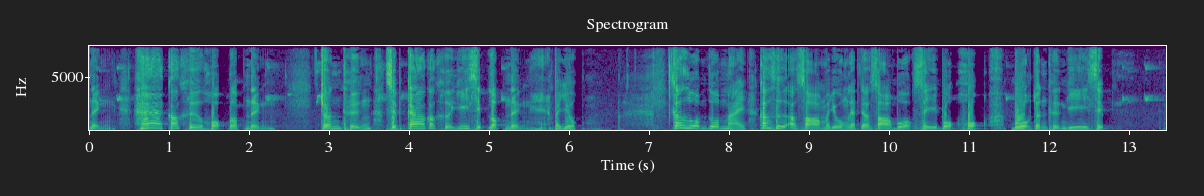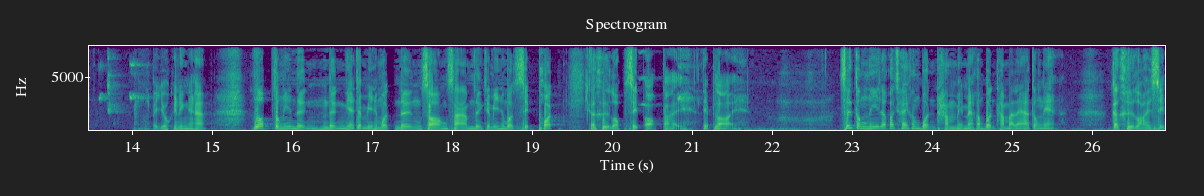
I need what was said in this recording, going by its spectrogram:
หนึ่งห้าก็คือหกลบหนึ่งจนถึงสิบเก้าก็คือยี่สิบลบหนึ่งประยุกต์ ก็รวมรวมใหม่ก็คือเอาสองมาอยู่วงเล็บเดียวสองบวกสี่บวกหกบวกจนถึงยี่สิบ ไปยกขึ้นหนึ่งนะครับ ลบตรงนี้1 1เนี่ยจะมีทั้งหมด 1 2 3 1 จะมีทั้งหมด 10 พจน์ ก็คือลบ 10 ออกไปเรียบร้อย ซึ่งตรงนี้เราก็ใช้ข้างบนทำเห็นไหมข้างบนทำมาแล้วตรงเนี้ยก็คือร้อยสิบ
